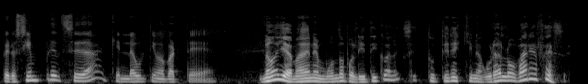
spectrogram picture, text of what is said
pero siempre se da que en la última parte no y además en el mundo político Alex, tú tienes que inaugurarlo varias veces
